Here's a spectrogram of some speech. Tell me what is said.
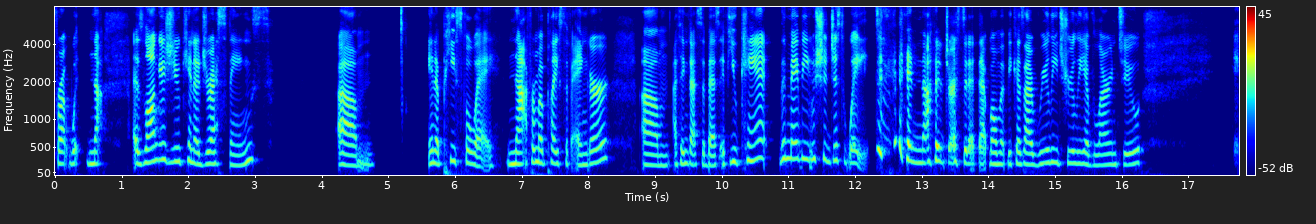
front with not as long as you can address things um in a peaceful way, not from a place of anger. Um, I think that's the best. If you can't, then maybe you should just wait and not address it at that moment because I really truly have learned to eh,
